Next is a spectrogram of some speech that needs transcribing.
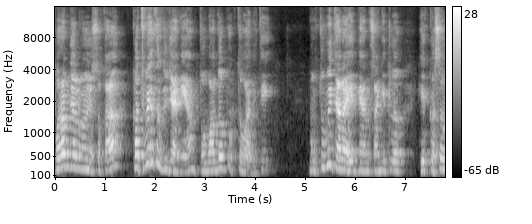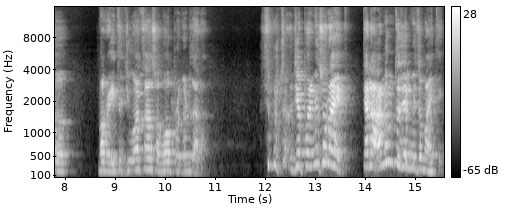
परमजन्म स्वतः कथवेत तुझ्या तो माधव पुक्तवानी ती. मग तुम्ही त्याला हे ज्ञान सांगितलं हे कसं? बघा इथं जीवाचा स्वभाव प्रगट झाला. श्रीकृष्ण जे परमेश्वर आहेत त्याला अनंत जन्मीचं माहिती आहे.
